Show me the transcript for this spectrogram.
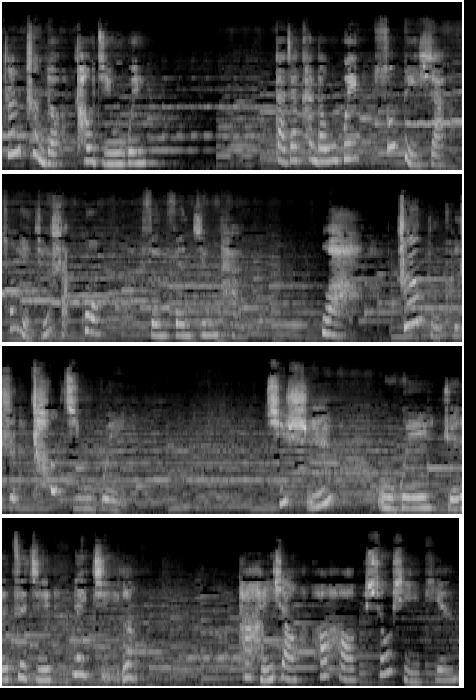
真正的超级乌龟。大家看到乌龟嗖的一下从眼前闪过，纷纷惊叹：“哇，真不愧是超级乌龟！”其实，乌龟觉得自己累极了，它很想好好休息一天，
